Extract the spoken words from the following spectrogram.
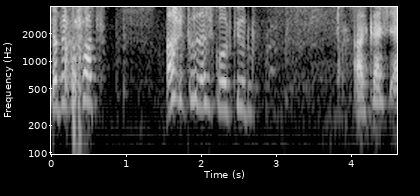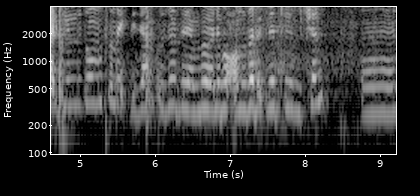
Ya da kapat. Arkadaş korkuyorum. Arkadaşlar gündüz olmasını bekleyeceğim. Özür dilerim böyle bir anıda beklettiğim için. Hmm.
